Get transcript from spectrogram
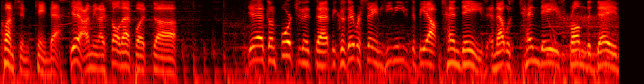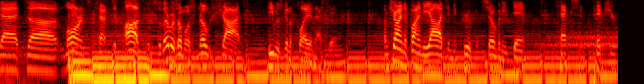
Clemson came back. Yeah, I mean, I saw that, but uh, Yeah, it's unfortunate that because they were saying he needed to be out 10 days, and that was 10 days from the day that uh, Lawrence tested positive. So there was almost no shot he was going to play in that game. I'm trying to find the odds in the group. It's so many damn texts and pictures.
